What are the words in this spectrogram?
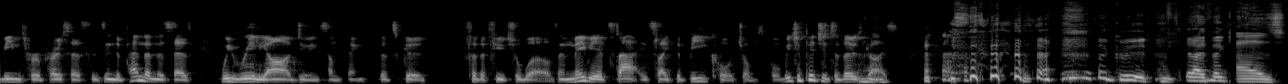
been through a process that's independent that says we really are doing something that's good for the future world, and maybe it's that it's like the B Corp jobs board. We should pitch it to those mm-hmm. guys. Agreed. And I think as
